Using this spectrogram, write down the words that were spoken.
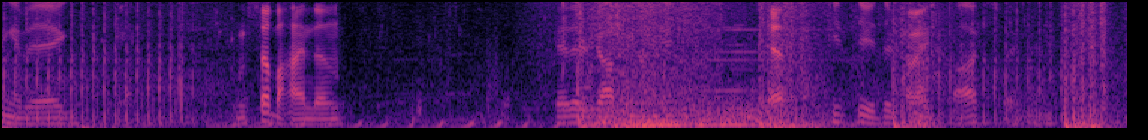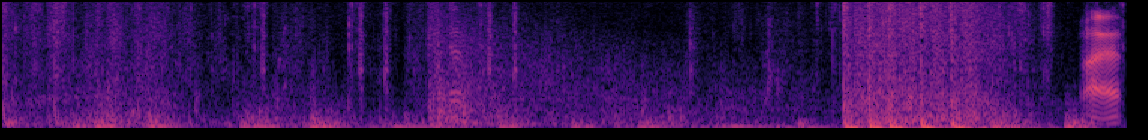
Popping a big. I'm still behind them. Yeah, they're dropping me. Yep. Dude, they're trying box right now. Alright.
